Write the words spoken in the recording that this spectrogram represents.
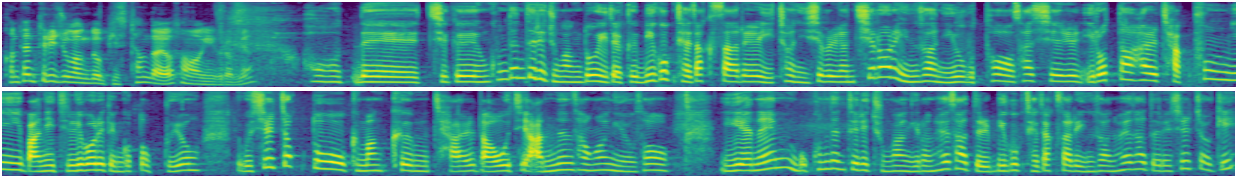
컨텐트리 중앙도 비슷한가요, 상황이 그러면? 어, 네, 지금 콘텐트리 중앙도 이제 그 미국 제작사를 2021년 7월에 인수한 이후부터 사실 이렇다 할 작품이 많이 딜리버리 된 것도 없고요. 그리고 실적도 그만큼 잘 나오지 않는 상황이어서 ENM, 뭐 콘텐트리 중앙 이런 회사들, 미국 제작사를 인수한 회사들의 실적이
